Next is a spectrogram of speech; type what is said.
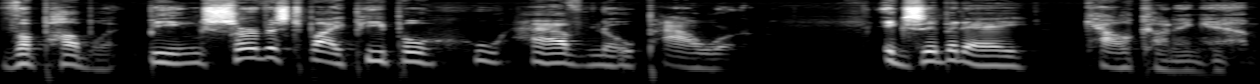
the public, being serviced by people who have no power? Exhibit A, Cal Cunningham.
